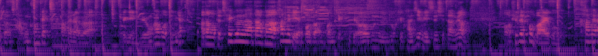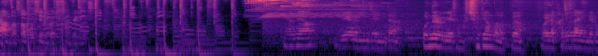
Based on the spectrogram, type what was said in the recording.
이런 작은 컴팩트 카메라가 되게 유용하거든요 하다못해 최근 하다가 하늘이 예뻐도 한번 찍고 여러분들도 혹시 관심이 있으시다면 어, 휴대폰 말고 카메라 한번 써보시는 걸 추천드리겠습니다. 안녕하세요. 미어 인재입니다. 오늘을 위해서 뭐 준비한 건 없고요. 원래 가지고 다니는 대로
